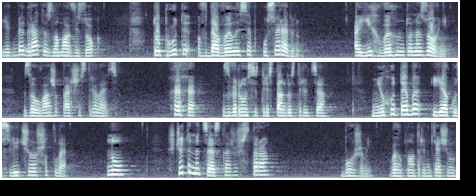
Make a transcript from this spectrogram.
Якби грати зламав візок, то прути вдавилися б усередину, а їх вигнуто назовні, зауважив перший стрілець. Хе-хе, звернувся Трістан до стрільця. Нюх у тебе, як у слідчого шатле. Ну, що ти на це скажеш, стара? Боже мій. вигукнула тремтячим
